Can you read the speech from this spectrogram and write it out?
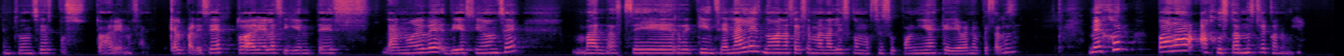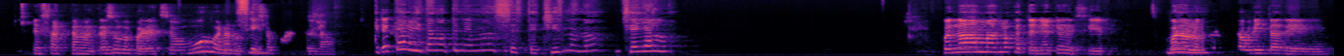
entonces pues todavía no sale. Que al parecer todavía las siguientes, la 9, 10 y 11, van a ser quincenales, no van a ser semanales como se suponía que llevan a empezar a ser. Mejor para ajustar nuestra economía. Exactamente, eso me parece muy buena noticia por este lado. Creo que ahorita no tenemos este chisme, ¿no? Si hay algo. Pues nada más lo que tenía que decir. Bueno, lo que ahorita de,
